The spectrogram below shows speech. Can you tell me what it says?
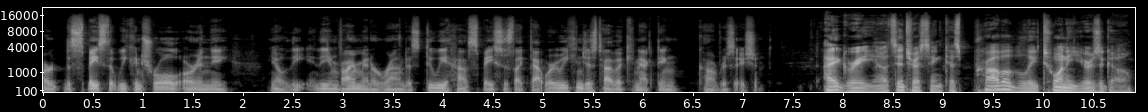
our the space that we control, or in the you know the the environment around us? Do we have spaces like that where we can just have a connecting conversation? I agree. You know, it's interesting because probably 20 years ago,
